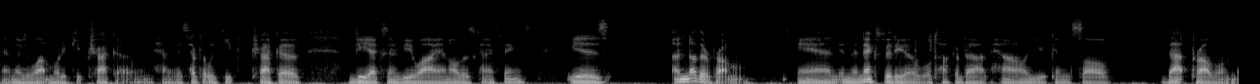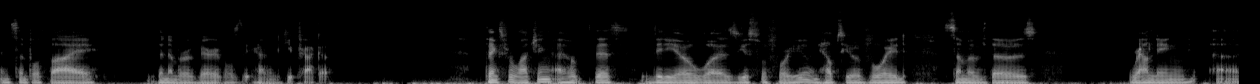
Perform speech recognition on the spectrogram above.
and there's a lot more to keep track of. And having to separately keep track of vx and vy and all those kind of things is another problem. And in the next video, we'll talk about how you can solve that problem and simplify the number of variables that you're having to keep track of. Thanks for watching. I hope this video was useful for you and helps you avoid some of those rounding uh,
